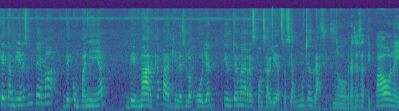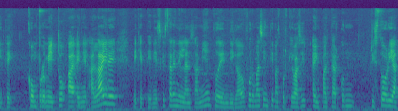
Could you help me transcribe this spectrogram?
que también es un tema de compañía, de marca para quienes lo apoyan y un tema de responsabilidad social. Muchas gracias. No, gracias a ti, Paola, y te comprometo en el, al aire de que tenés que estar en el lanzamiento de Envigado Formas Íntimas porque vas a impactar con tu historia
